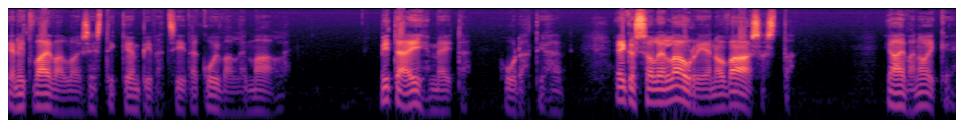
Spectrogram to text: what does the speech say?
ja nyt vaivalloisesti kömpivät siitä kuivalle maalle. Mitä ihmeitä, huudahti hän. Eikö se ole Laurieno Vaasasta? Ja aivan oikein.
